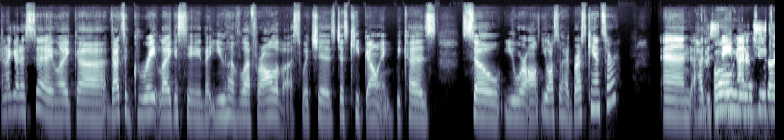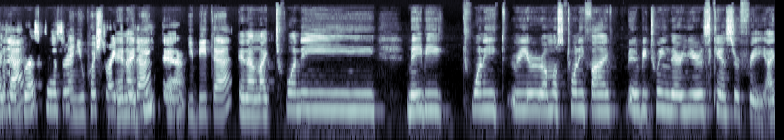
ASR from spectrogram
And I gotta say, like, uh, that's a great legacy that you have left for all of us, which is just keep going because. So you were all you also had breast cancer, and had the Oh, same yes, attitude I for had that, breast cancer, and you pushed right and through I that. beat that, You beat that. and I'm like 20, maybe 23 or almost 25 in between their years cancer free. I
